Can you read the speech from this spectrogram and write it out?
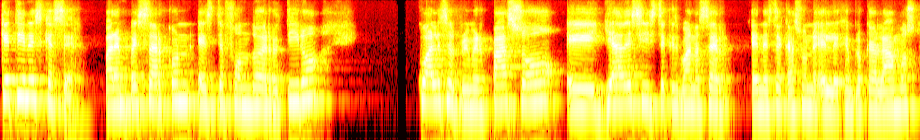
¿Qué tienes que hacer para empezar con este fondo de retiro? ¿Cuál es el primer paso? Eh, ya decidiste que van a ser, en este caso, el ejemplo que hablábamos,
